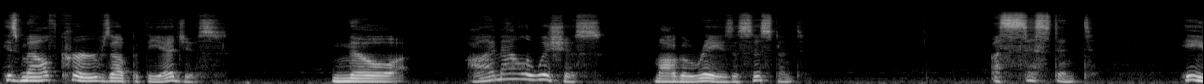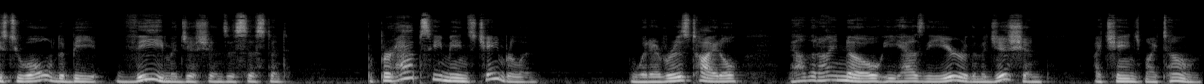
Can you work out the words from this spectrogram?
His mouth curves up at the edges. No, I'm Aloysius, Mago Ray's assistant. Assistant. He's too old to be the magician's assistant, but perhaps he means Chamberlain. Whatever his title, now that I know he has the ear of the magician, I change my tone.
